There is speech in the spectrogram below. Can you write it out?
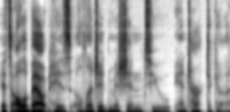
it's all about his alleged mission to Antarctica.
